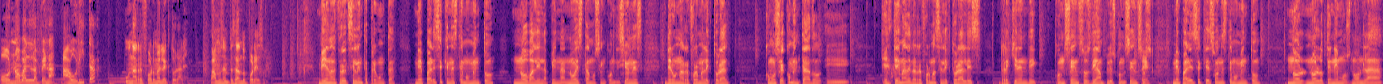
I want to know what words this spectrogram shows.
o no vale la pena ahorita una reforma electoral? Vamos empezando por eso. Bien, Alfredo, excelente pregunta. Me parece que en este momento no vale la pena, no estamos en condiciones de una reforma electoral. Como se ha comentado, eh, el tema de las reformas electorales requieren de consensos, de amplios consensos. Me parece que eso en este momento no, no lo tenemos, ¿no? La,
